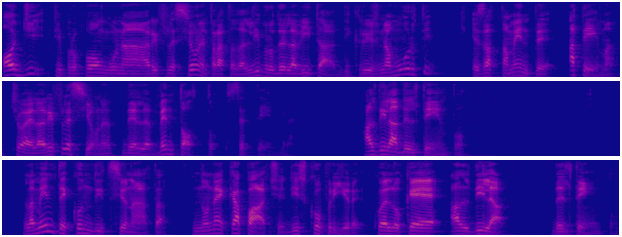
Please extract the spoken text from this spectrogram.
Oggi ti propongo una riflessione tratta dal libro della vita di Krishnamurti, esattamente a tema, cioè la riflessione del 28 settembre. Al di là del tempo. La mente condizionata non è capace di scoprire quello che è al di là del tempo.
